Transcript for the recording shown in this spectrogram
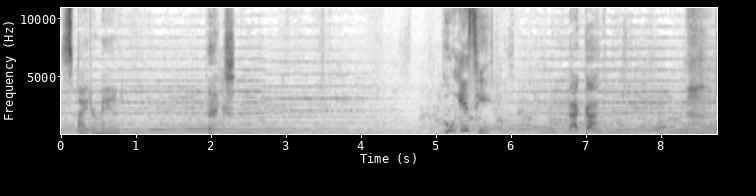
Spider-Man. Thanks. Who is he? That guy?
